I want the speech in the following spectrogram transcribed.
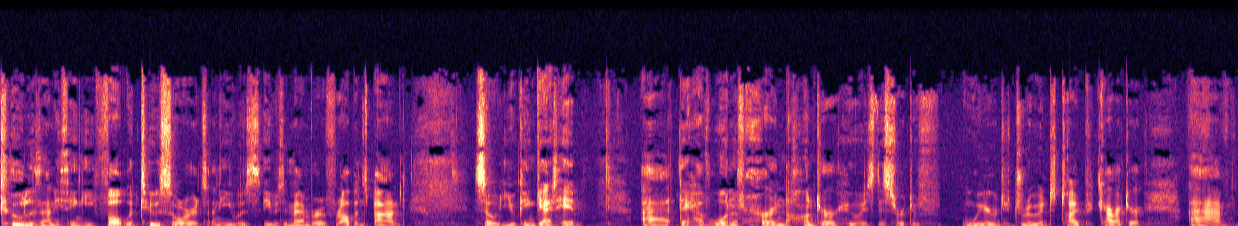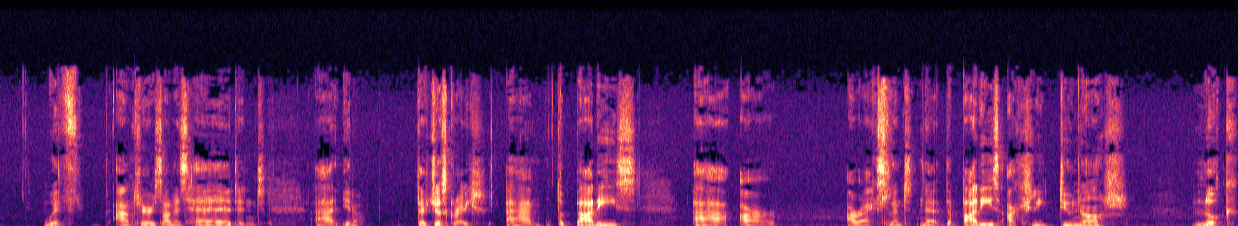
cool as anything. He fought with two swords and he was he was a member of Robin's band, so you can get him. Uh, they have one of Herne the Hunter, who is this sort of weird druid type character, um, with antlers on his head, and uh, you know, they're just great. Um, the bodies uh, are are excellent. Now, the bodies actually do not look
